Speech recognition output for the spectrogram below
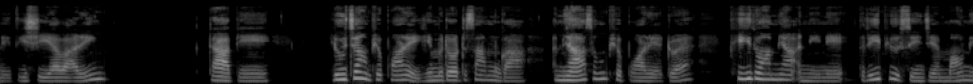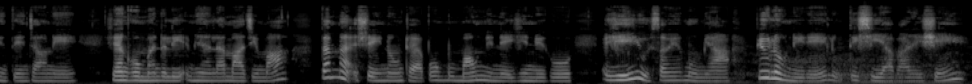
နေသိရှိရပါတယ်။ဒါအပြင်လူကြောင့်ဖြစ်ပွားတဲ့ရင်မတော်တဆမှုကအများဆုံးဖြစ်ပွားတဲ့အတွက်ခီးသွွားများအနေနဲ့သတိပြုစင်ကြယ်မောင်းနှင်တင်ကြောင်းနဲ့ရန်ကုန်မန္တလေးအမြန်လမ်းမကြီးမှာတတ်မှတ်အရှိန်နှုန်းထက်ပုံမှုမောင်းနှင်တဲ့ယာဉ်တွေကိုအရေးယူဆောင်ရွက်မှုများပြုလုပ်နေတယ်လို့သိရှိရပါတယ်ရှင်။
